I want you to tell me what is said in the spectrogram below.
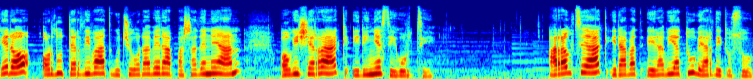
Gero, ordu terdi bat gutxi gora bera pasadenean, ogixerrak irinez igurtzi. Arraultzeak irabat, irabiatu behar dituzu.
